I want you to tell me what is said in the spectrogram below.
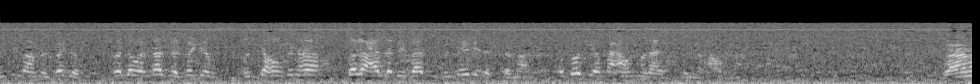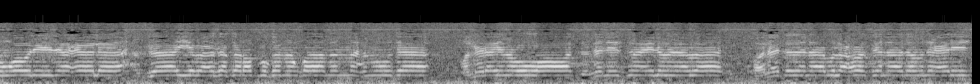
الإمام الفجر صلوا الناس الفجر وانتهوا منها طلع الذي بات في الليل إلى السماء. وبقي معهم ملائكة النهار. باب قوله تعالى ان يبعثك ربك مقاما محمودا؟ قال رحمه الله. حدثني إسماعيل بن أبا. قال حدثنا أبو الاحوص آدم بن علي.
